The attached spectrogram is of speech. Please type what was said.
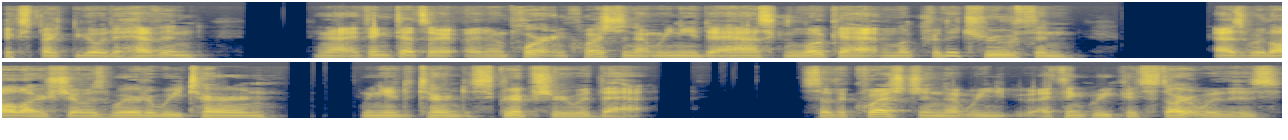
expect to go to heaven? And I think that's a, an important question that we need to ask and look at and look for the truth. And as with all our shows, where do we turn? We need to turn to scripture with that. So the question that we I think we could start with is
